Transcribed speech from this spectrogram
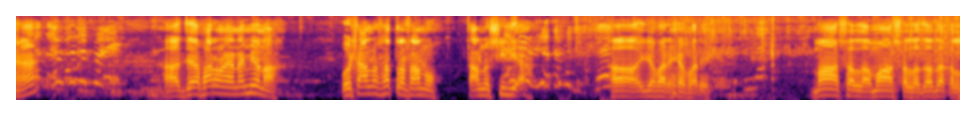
হ্যাঁ? আর যে পারো না, নামিও না। ওই টানো সাঁতরা টানো। টানো সিরিয়া হ্যাঁ এই যে পারে হ্যাঁ পারে মাশাল্লাহ মাশাল্লাহ দাদা কাল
